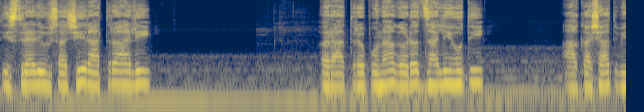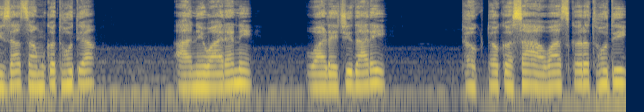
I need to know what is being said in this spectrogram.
तिसऱ्या दिवसाची रात्र आली. रात्र पुन्हा गडद झाली होती. आकाशात विजा चमकत होत्या आणि वाऱ्याने वाड्याची दारे ठकठक असा आवाज करत होती.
